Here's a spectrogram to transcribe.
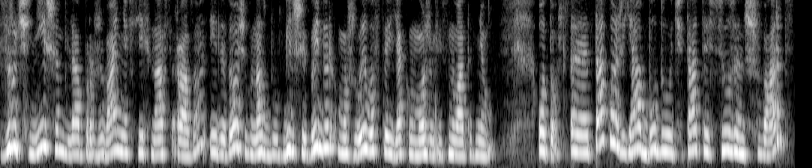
зручнішим для проживання всіх нас разом, і для того, щоб у нас був більший вибір можливостей, як ми можемо існувати в ньому. Отож, е, також я буду читати Сюзен Шварц,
